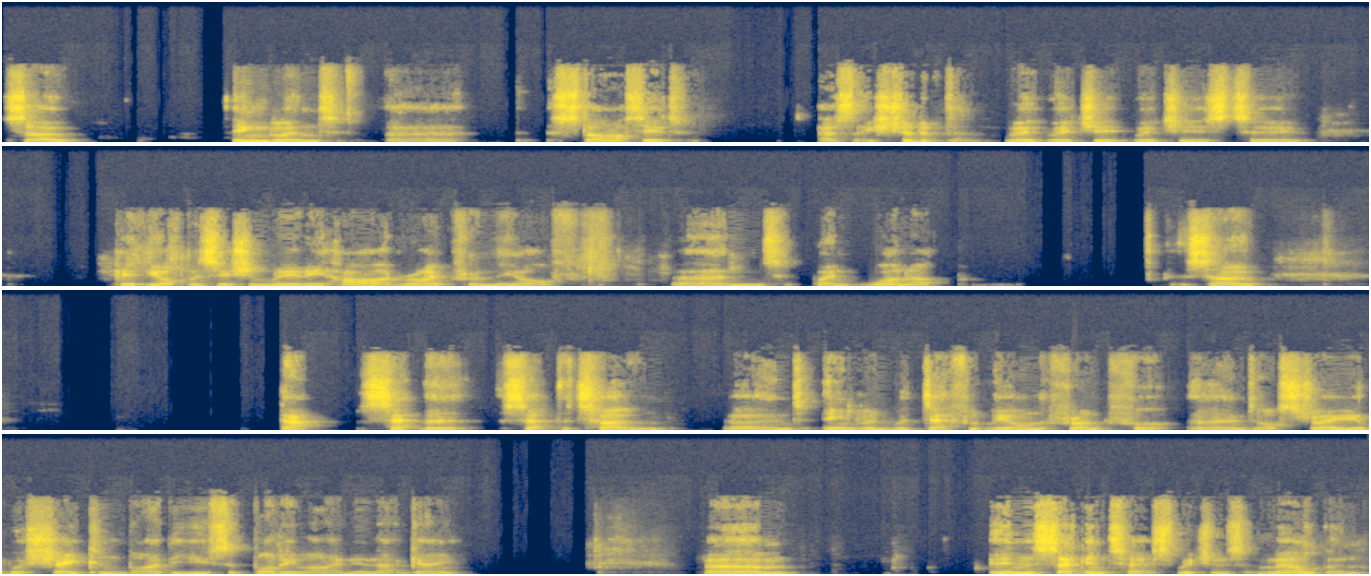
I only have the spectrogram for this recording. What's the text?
So England uh, started as they should have done, which, which is to hit the opposition really hard right from the off and went one up. So that set the set the tone and England were definitely on the front foot and Australia were shaken by the use of bodyline in that game. Um, in the second test, which was Melbourne,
